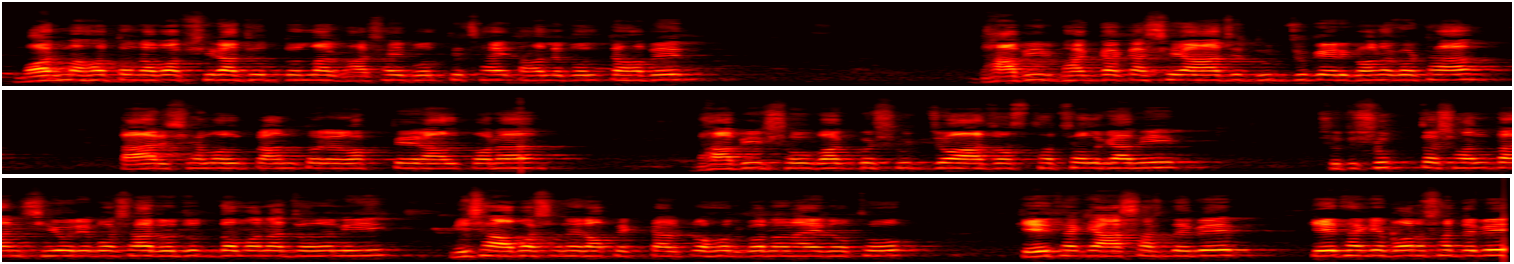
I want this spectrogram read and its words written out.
মর্মাহত নবাব সিরাজউদ্দৌলার ভাষায় বলতে চাই তাহলে বলতে হবে, ঢাবির ভাগ্যাকাশে আজ দুর্যোগের গণগঠা তার শ্যামল প্রান্তরে রক্তের আলপনা। ঢাবির সৌভাগ্য সূর্য আজ অস্তাচলগামী শুধু সুপ্ত সন্তান শিওরে বসা রজুদ্দমনা জননী, নিশা অবসানের অপেক্ষার প্রহর গণনায় রত কে থাকে আশ্বাস দেবে? কে থাকে ভরসা দেবে?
